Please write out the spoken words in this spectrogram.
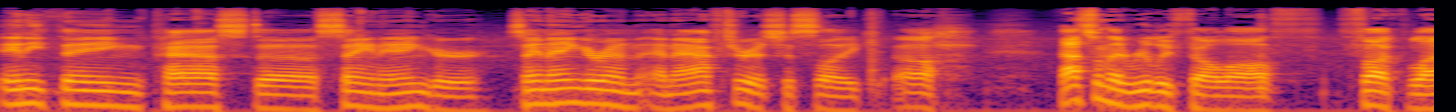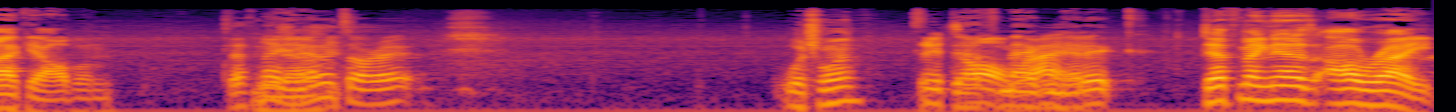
anything past uh, Saint Anger, Saint Anger, and, and after. It's just like, ugh. That's when they really fell off. Fuck Black Album. Death You know? Magnetic's alright. Which one? It's Death all right. Magnetic. Death Magnet is all right.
